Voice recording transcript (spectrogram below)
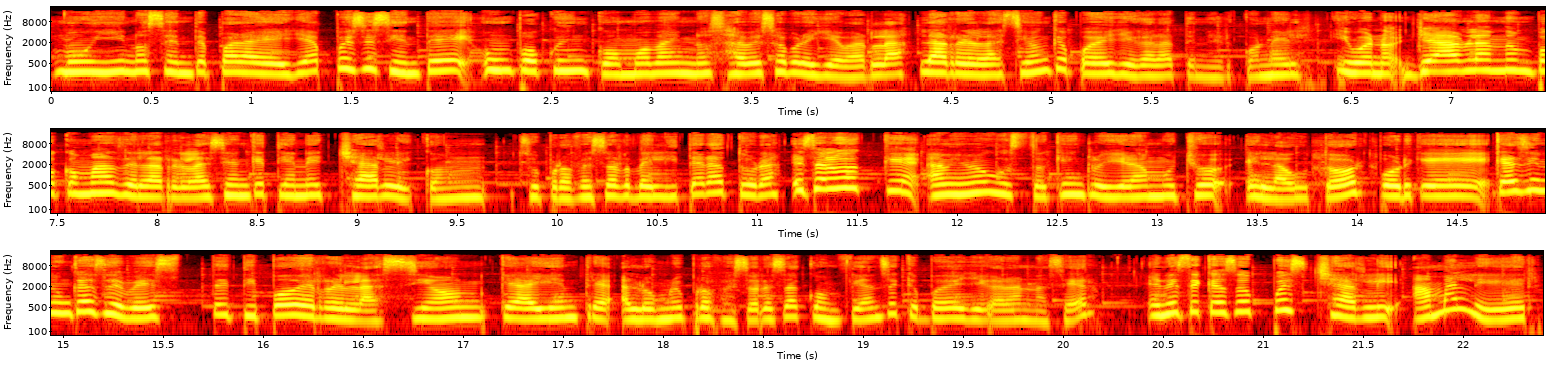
muy inocente para ella, pues se siente un poco incómoda y no sabe sobrellevar la, la relación que puede llegar a tener con él. Y bueno, ya hablando un poco más de la relación que tiene Charlie con su profesor de literatura, es algo que a mí me gustó que incluyera mucho el autor, porque casi nunca se ve este tipo de relación que hay entre alumno y profesor, esa confianza que puede llegar a nacer. En este caso, pues Charlie ama leer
